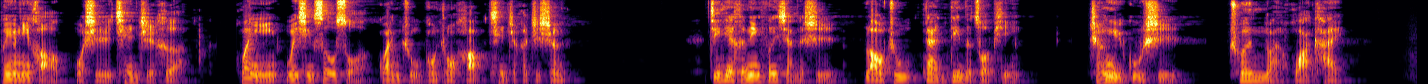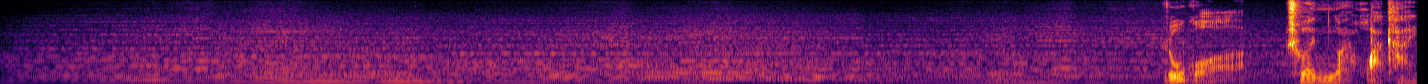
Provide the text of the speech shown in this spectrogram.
朋友您好，我是千纸鹤，欢迎微信搜索关注公众号“千纸鹤之声”。今天和您分享的是老朱淡定的作品成语故事《春暖花开》。如果春暖花开。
